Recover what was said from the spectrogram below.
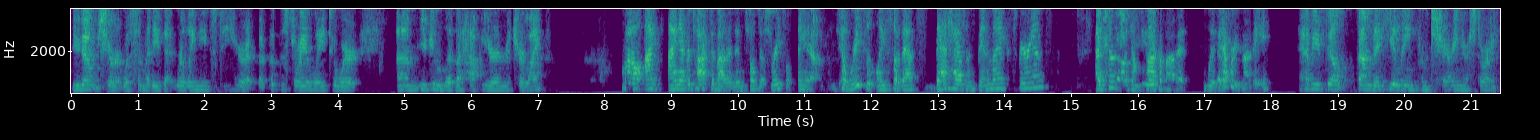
you don't share it with somebody that really needs to hear it, but put the story away to where um, you can live a happier and richer life. Well, I, I never talked about it until just recently. Yeah. Until recently, so that's that hasn't been my experience. I certainly don't talk about it with everybody. Have you felt found a healing from sharing your story?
